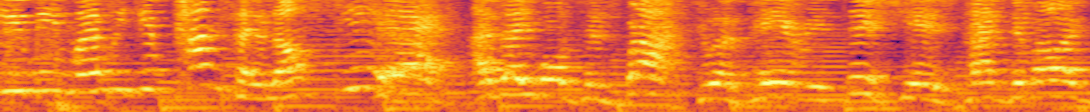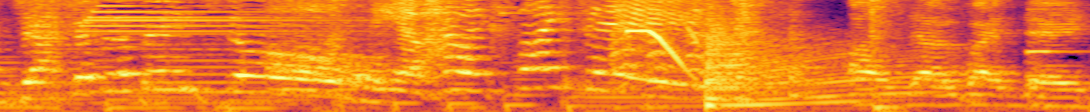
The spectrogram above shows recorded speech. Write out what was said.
you mean where we did Panto last year? Yeah, and they want us back to appear in this year's pantomime Jack and the Beanstalk. Oh, Theo, how exciting! Oh no, Wendy,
